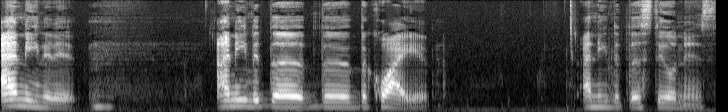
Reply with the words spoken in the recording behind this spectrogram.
I needed it. I needed the the the quiet. I needed the stillness.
